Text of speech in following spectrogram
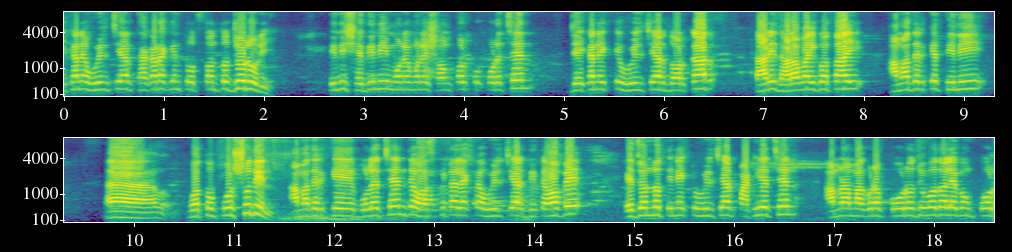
এখানে হুইল চেয়ার থাকাটা কিন্তু অত্যন্ত জরুরি। তিনি সেদিনই মনে মনে সংকল্প করেছেন যে এখানে একটি হুইল চেয়ার দরকার। তারই ধারাবাহিকতায় আমাদেরকে তিনি গত পরশুদিন আমাদেরকে বলেছেন যে হসপিটাল একটা হুইল চেয়ার দিতে হবে। এজন্য তিনি একটু হুইল চেয়ার পাঠিয়েছেন। আমরা মাগুরা পৌর যুব দল এবং পৌর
